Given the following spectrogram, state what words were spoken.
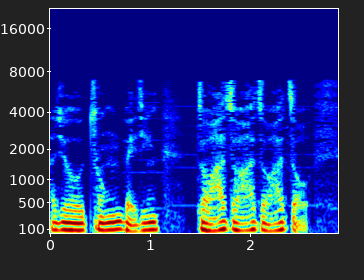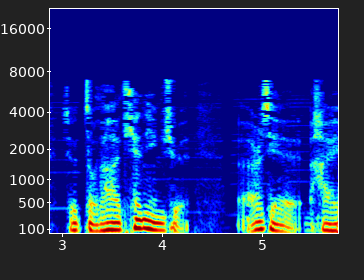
他就从北京走啊走啊走啊走，就走到了天津去，而且还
